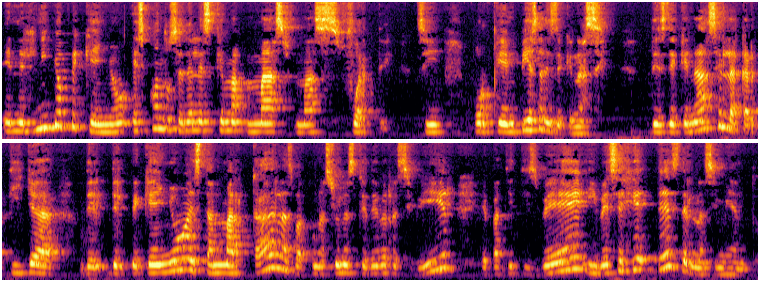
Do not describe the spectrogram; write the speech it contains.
en el niño pequeño es cuando se da el esquema más, más fuerte, ¿sí? Porque empieza desde que nace desde que nace la cartilla del, pequeño están marcadas las vacunaciones que debe recibir, hepatitis B y BCG desde el nacimiento.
